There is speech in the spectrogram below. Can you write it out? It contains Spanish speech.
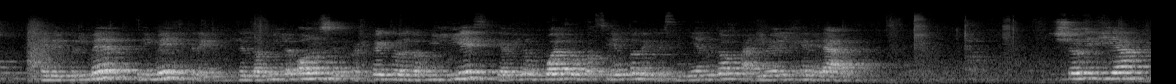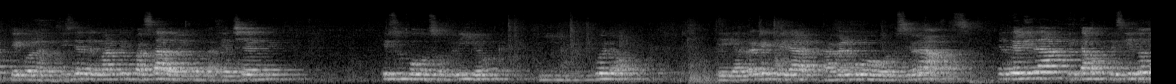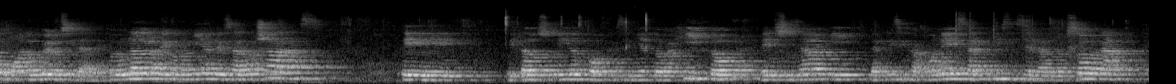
en el primer trimestre del 2011 respecto del 2010 que ha habido un 4% de crecimiento a nivel general yo diría que con las noticias del martes pasado y con las de ayer es un poco sombrío y bueno, eh, habrá que esperar a ver cómo evolucionamos. En realidad estamos creciendo como a dos velocidades. Por un lado las economías desarrolladas, eh, Estados Unidos con crecimiento bajito, el tsunami, la crisis japonesa, crisis en la eurozona,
